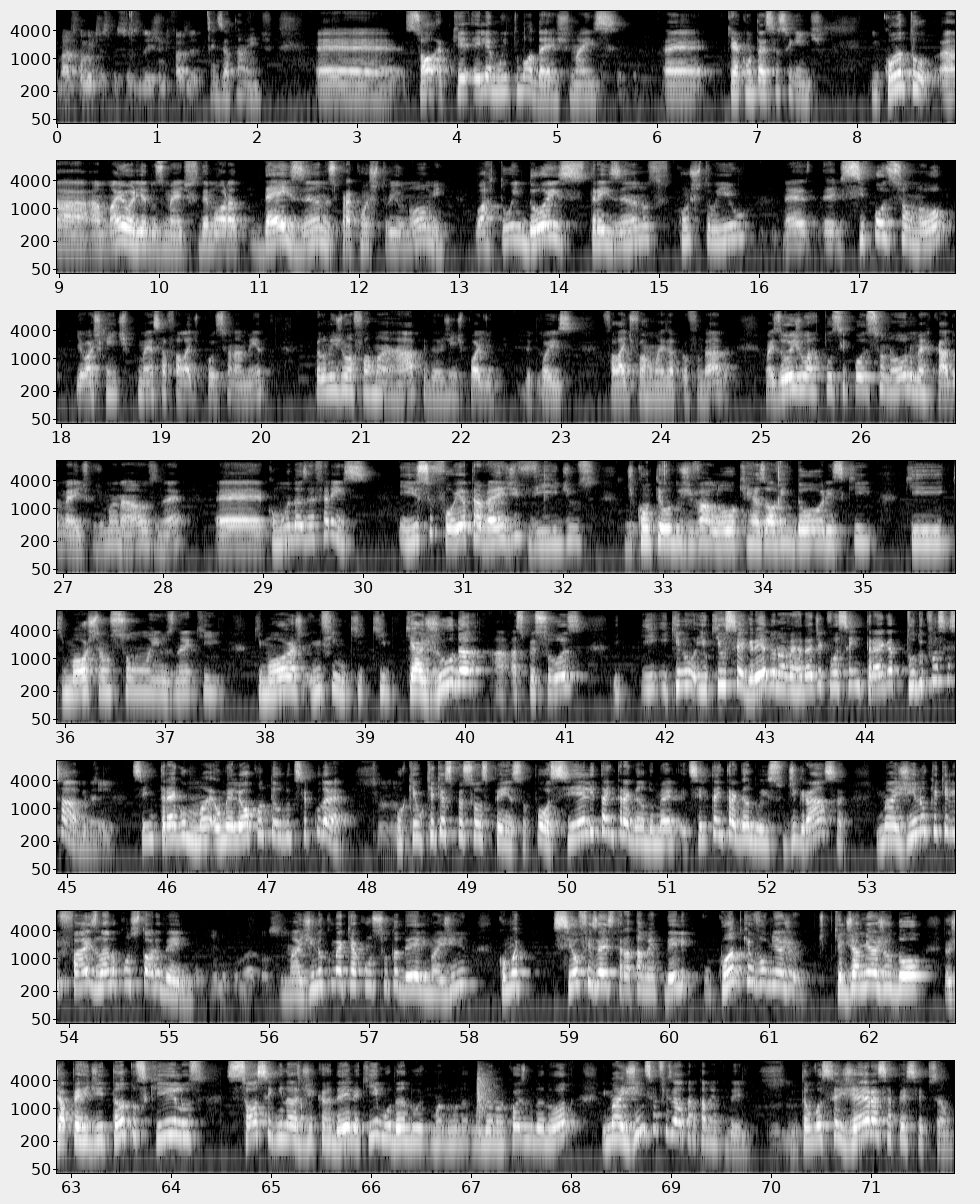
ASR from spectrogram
basicamente as pessoas deixam de fazer. Exatamente. É, só, é porque ele é muito modesto, mas é, o que acontece é o seguinte: enquanto a, a maioria dos médicos demora 10 anos para construir o nome, o Arthur, em 2, 3 anos, construiu, né, ele se posicionou, e eu acho que a gente começa a falar de posicionamento, pelo menos de uma forma rápida, a gente pode depois falar de forma mais aprofundada, mas hoje o Arthur se posicionou no mercado médico de Manaus, né, é, como uma das referências. E isso foi através de vídeos, de conteúdos de valor que resolvem dores, que, que, que mostram sonhos, né? Que, que mostra, enfim, que, que, que ajuda a- as pessoas e, e, e que no- e o que o segredo, na verdade, é que você entrega tudo que você sabe, né? Sim. Você entrega o, o melhor conteúdo que você puder. Uhum. Porque o que, que as pessoas pensam? Pô, se ele está entregando, se ele tá entregando isso de graça, imagina o que, que ele faz lá no consultório dele. Imagina como é. Imagina como é que é a consulta dele, imagina como é, se eu fizer esse tratamento dele, o quanto que eu vou me ajudar, que ele já me ajudou, eu já perdi tantos quilos só seguindo as dicas dele aqui, mudando, mudando, mudando uma coisa, mudando outra. Imagine se eu fizer o tratamento dele. Uhum. Então você gera essa percepção.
